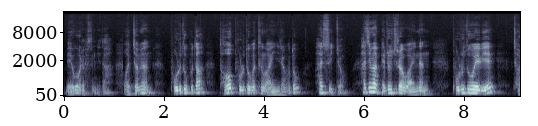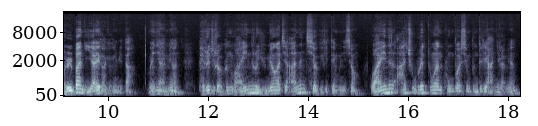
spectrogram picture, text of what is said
매우 어렵습니다. 어쩌면 보르도보다 더 보르도 같은 와인이라고도 할 수 있죠. 하지만 베르주라 와인은 보르도에 비해 절반 이하의 가격입니다. 왜냐하면 베르주락은 와인으로 유명하지 않은 지역이기 때문이죠. 와인을 아주 오랫동안 공부하신 분들이 아니라면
